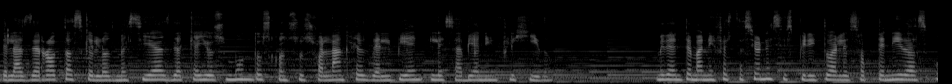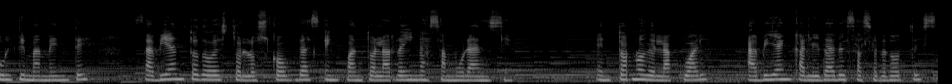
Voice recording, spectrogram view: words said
de las derrotas que los mesías de aquellos mundos con sus falanges del bien les habían infligido. Mediante manifestaciones espirituales obtenidas últimamente, sabían todo esto los Kobdas en cuanto a la reina Samurance, en torno de la cual había en calidad de sacerdotes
